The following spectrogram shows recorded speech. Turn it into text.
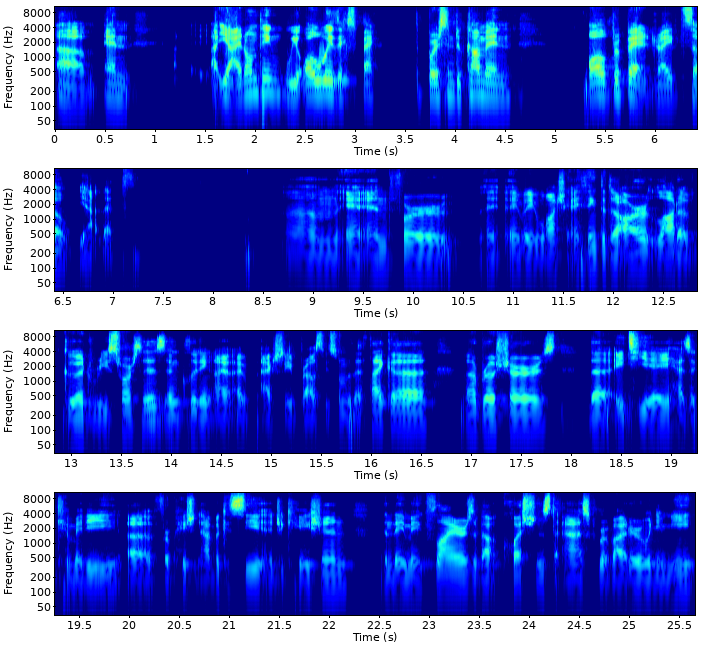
Um, and uh, yeah, I don't think we always expect the person to come in all prepared, right? So yeah, that's. Um, and, and for anybody watching, I think that there are a lot of good resources, including I, have actually browsed through some of the ThyCa uh, brochures. The ATA has a committee uh, for patient advocacy education, and they make flyers about questions to ask provider when you meet,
